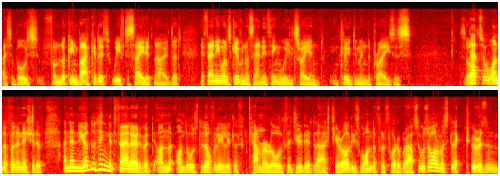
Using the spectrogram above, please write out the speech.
I suppose from looking back at it, we've decided now that if anyone's given us anything, we'll try and include them in the prizes. So That's a wonderful initiative. And then the other thing that fell out of it on on those lovely little camera rolls that you did last year, all these wonderful photographs. It was almost like Tourism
